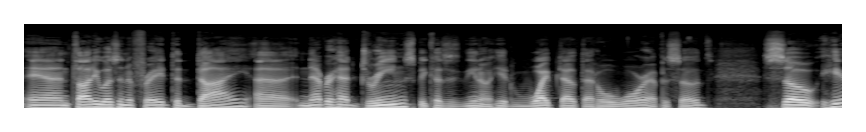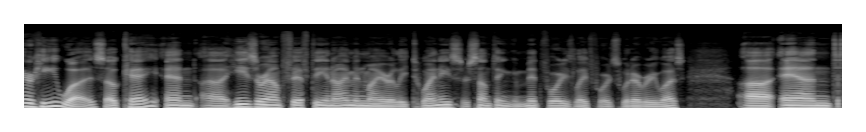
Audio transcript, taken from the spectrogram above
and thought he wasn't afraid to die. Uh, never had dreams because you know he had wiped out that whole war episodes. So here he was, okay, and uh, he's around fifty, and I'm in my early twenties or something, mid forties, late forties, whatever he was. Uh, and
